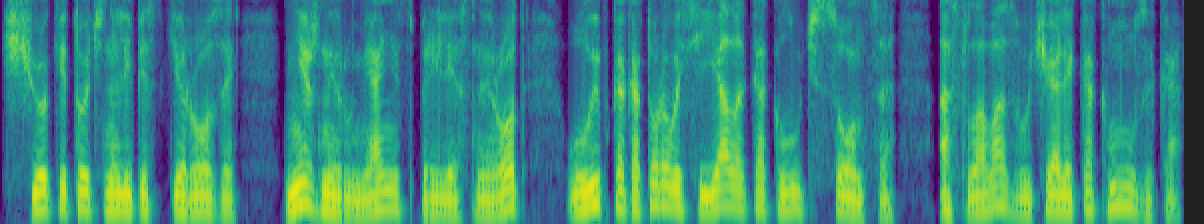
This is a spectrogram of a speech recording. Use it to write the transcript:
щеки точно лепестки розы, нежный румянец, прелестный рот, улыбка которого сияла как луч солнца, а слова звучали как музыка,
